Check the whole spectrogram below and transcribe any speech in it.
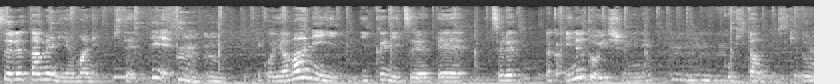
するために山に来てて、ううん。んでこう山に行くにつれて連れなんか犬と一緒にねうんこう来たんですけど、うん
